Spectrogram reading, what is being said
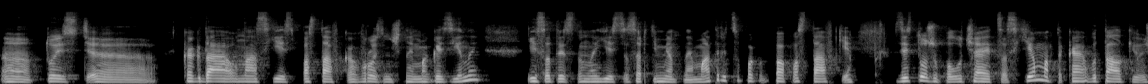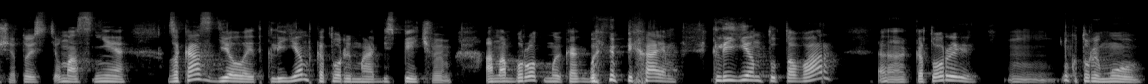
А, то есть, э, когда у нас есть поставка в розничные магазины, и, соответственно, есть ассортиментная матрица по, по поставке, здесь тоже получается схема такая выталкивающая. То есть у нас не заказ делает клиент, который мы обеспечиваем, а наоборот мы как бы пихаем клиенту товар, э, который, ну, который ему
